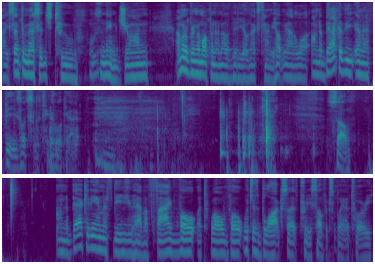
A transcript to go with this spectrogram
I, I sent the message to, what was the name, John, I'm going to bring them up in another video next time. You helped me out a lot. On the back of the MFDs, let's, let's take a look at it. Okay. So, on the back of the MFDs, you have a 5 volt, a 12 volt, which is blocked, so that's pretty self-explanatory.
